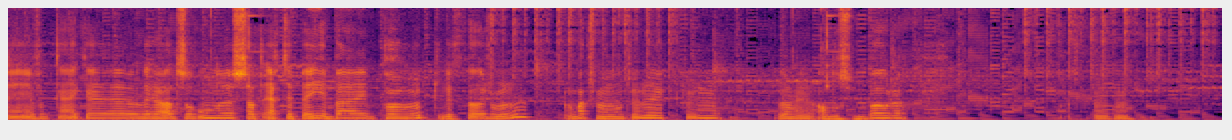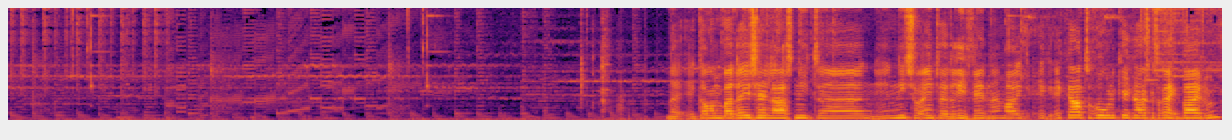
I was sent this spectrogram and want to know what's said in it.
Even kijken, gaan zo onder, staat RTP hierbij, gekozen, maximum 20, andere symbolen. Nee, ik kan hem bij deze helaas niet, uh, niet zo 1, 2, 3 vinden, maar ik, ik, ik ga het de volgende keer ga ik het er echt bij doen.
